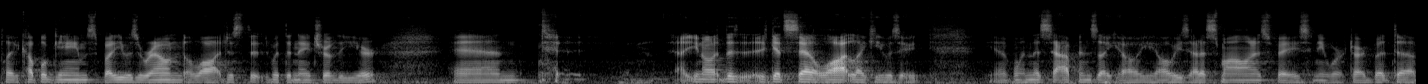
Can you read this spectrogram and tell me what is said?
played a couple games, but he was around a lot just with the nature of the year. And you know, it gets said a lot like he was a. You know, when this happens, like oh, he always had a smile on his face and he worked hard. But uh,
